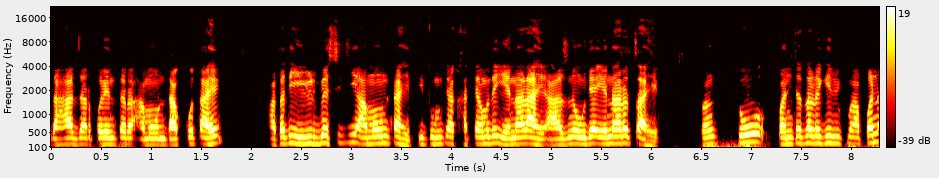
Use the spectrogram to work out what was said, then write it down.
दहा हजार पर्यंत अमाऊंट दाखवत आहे. आता ती यील्ड जी अमाऊंट आहे ती तुमच्या खात्यामध्ये येणार आहे. आज न उद्या येणारच आहे. पण तो पंच्याहत्तर टक्के विमा आपण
